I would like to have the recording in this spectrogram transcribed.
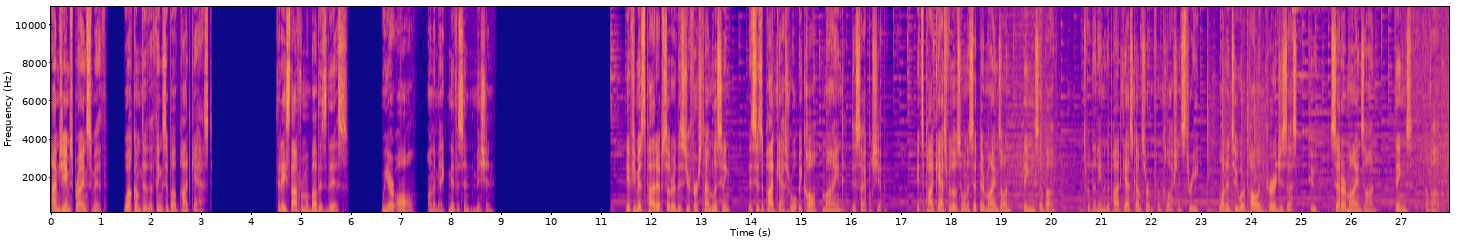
I'm James Bryan Smith. Welcome to the Things Above podcast. Today's thought from above is this We are all on a magnificent mission. If you missed the pilot episode or this is your first time listening, this is a podcast for what we call mind discipleship. It's a podcast for those who want to set their minds on things above. That's where the name of the podcast comes from, from Colossians 3 1 and 2, where Paul encourages us to set our minds on things above.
